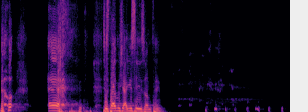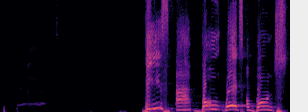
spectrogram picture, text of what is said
uh, Sister Misha, are you saying something? These are bond, words of bonds.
